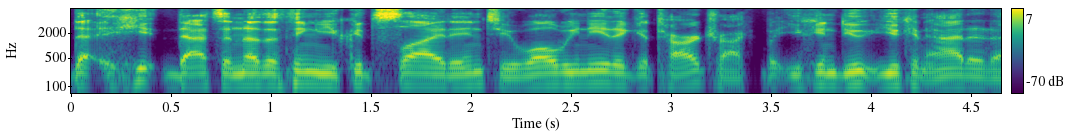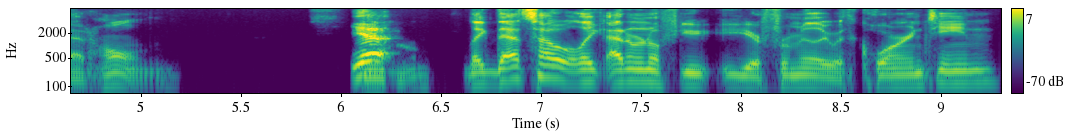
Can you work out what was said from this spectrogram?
that he, that's another thing you could slide into. Well, we need a guitar track, but you can do you can add it at home. Yeah, you know? like that's how. Like I don't know if you you're familiar with Kuarantine,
